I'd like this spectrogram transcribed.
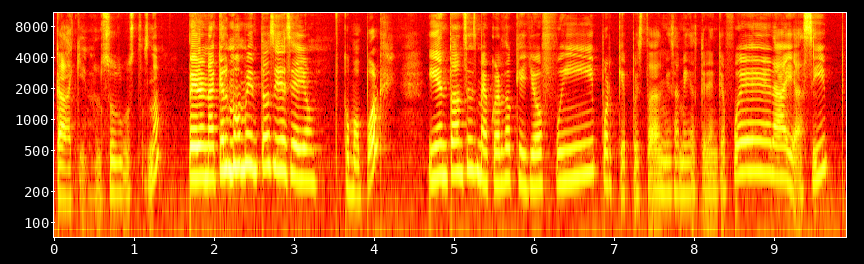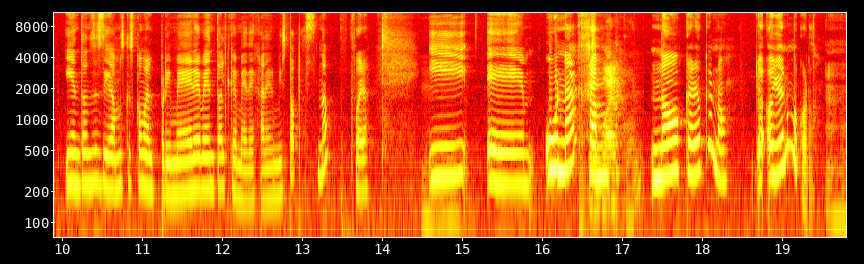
cada quien, sus gustos, ¿no? Pero en aquel momento sí decía yo, como por. Y entonces me acuerdo que yo fui porque pues todas mis amigas querían que fuera y así. Y entonces digamos que es como el primer evento al que me dejan ir mis papás, ¿no? Fuera. Y eh, una ¿Hubo jamás... No, creo que no. Yo, o yo no me acuerdo. Ajá.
